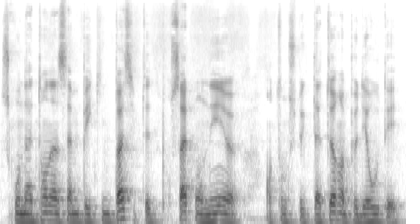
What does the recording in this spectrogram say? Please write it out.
ce qu'on attend d'un Sam Peckinpah. C'est peut-être pour ça qu'on est, euh, en tant que spectateur, un peu dérouté.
